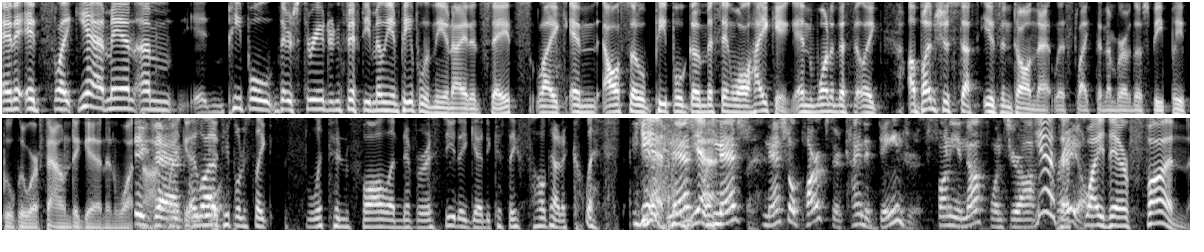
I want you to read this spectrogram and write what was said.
and it's like, yeah, man. Um, it- people. There's 350 million people in the United States. Like, and also people go missing while hiking. And one of the th- like a bunch of stuff isn't on that list, like the number of those people who are found again and whatnot. Like, Exactly. a lot of people just like slip and fall and never are seen again because they fall down a cliff. Yeah, Yes, nas- yeah. nas- national parks are kind of dangerous. Funny enough, once you're off Yeah, trail. that's why they're fun.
